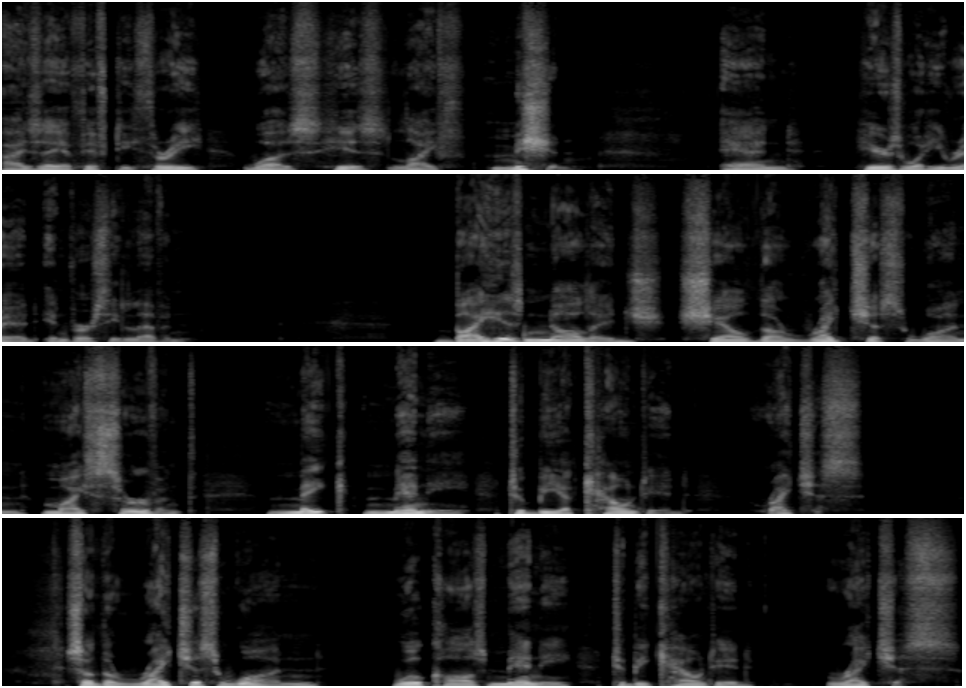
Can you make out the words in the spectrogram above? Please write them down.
Isaiah 53 was his life mission. And here's what he read in verse 11 by his knowledge shall the righteous one, my servant, make many to be accounted righteous. So the righteous one will cause many to be counted righteous.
